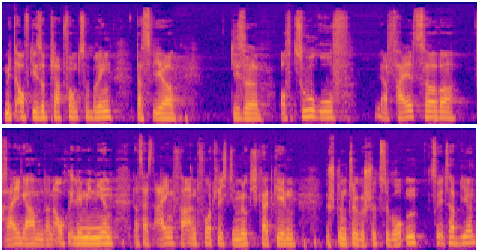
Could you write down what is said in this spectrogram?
mit auf diese Plattform zu bringen, dass wir diese auf Zuruf ja, File-Server Freigaben dann auch eliminieren. Das heißt, eigenverantwortlich die Möglichkeit geben, bestimmte geschützte Gruppen zu etablieren.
